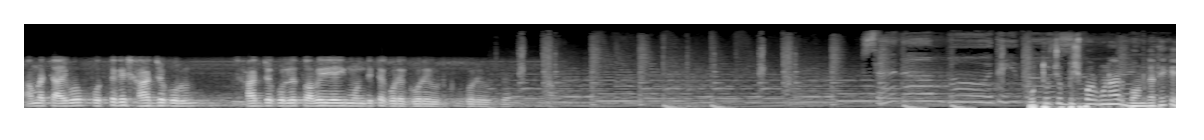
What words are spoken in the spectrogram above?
আমরা চাইব প্রত্যেকে সাহায্য করুন সাহায্য করলে তবেই এই মন্দিরটা গড়ে গড়ে উঠ গড়ে উঠবে। উত্তর চব্বিশ পরগনার বনগা থেকে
